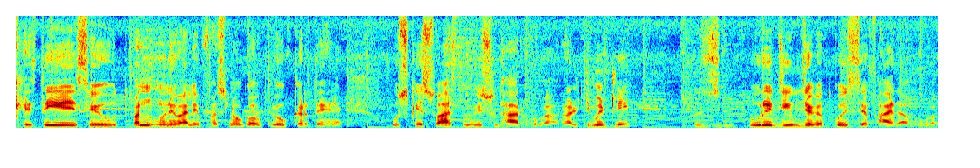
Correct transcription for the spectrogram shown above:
खेती से उत्पन्न होने वाले फ़सलों का उपयोग करते हैं, उसके स्वास्थ्य में भी सुधार होगा और अल्टीमेटली पूरे जीव जगत को इससे फ़ायदा होगा।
